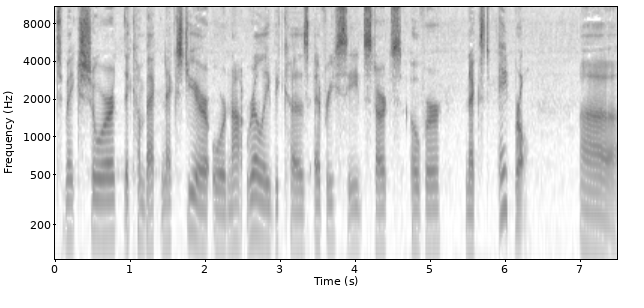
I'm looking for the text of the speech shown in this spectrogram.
to make sure they come back next year, or not really because every seed starts over next April? Uh,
